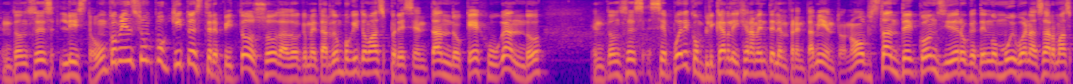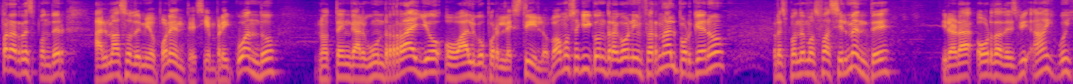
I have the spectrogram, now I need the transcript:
Entonces, listo. Un comienzo un poquito estrepitoso, dado que me tardé un poquito más presentando que jugando. Entonces se puede complicar ligeramente el enfrentamiento, no obstante considero que tengo muy buenas armas para responder al mazo de mi oponente, siempre y cuando no tenga algún rayo o algo por el estilo. Vamos aquí con Dragón Infernal, ¿por qué no? Respondemos fácilmente. Tirará Horda de esbirros. ¡Ay, güey!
